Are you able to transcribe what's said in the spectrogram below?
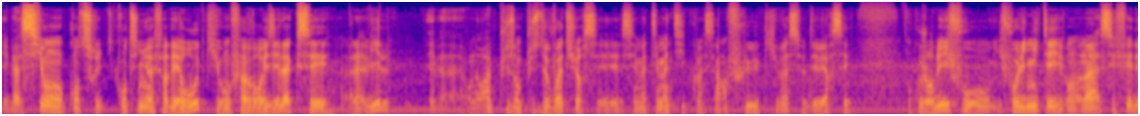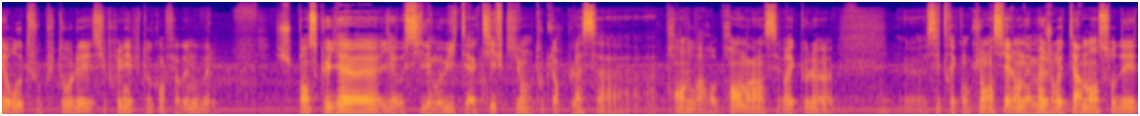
et ben, si on continue à faire des routes qui vont favoriser l'accès à la ville, et ben, on aura de plus en plus de voitures. C'est mathématique, c'est un flux qui va se déverser. Donc aujourd'hui, il faut, il faut limiter. On en a assez fait des routes, il faut plutôt les supprimer plutôt qu'en faire de nouvelles. Je pense qu'il y, a aussi les mobilités actives qui ont toute leur place à, prendre ou à reprendre. Hein. C'est vrai que euh, c'est très concurrentiel. On est majoritairement sur des,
